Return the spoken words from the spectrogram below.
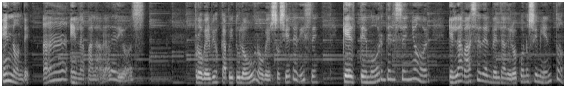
¿En dónde? Ah, en la palabra de Dios. Proverbios capítulo 1, verso 7 dice que el temor del Señor es la base del verdadero conocimiento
